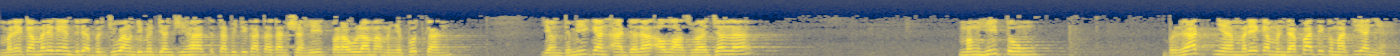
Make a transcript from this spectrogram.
mereka-mereka yang tidak berjuang di medan jihad tetapi dikatakan syahid? Para ulama menyebutkan yang demikian adalah Allah SWT menghitung beratnya mereka mendapati kematiannya.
